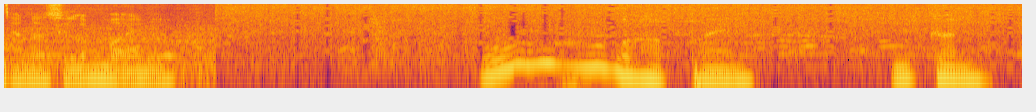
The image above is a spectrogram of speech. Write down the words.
Ya, nasi lemak ini. Uh, apa ini? Ikan.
